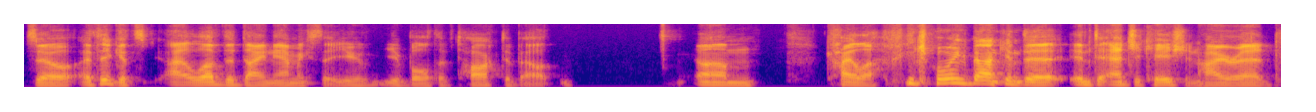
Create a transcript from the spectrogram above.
So i think it's i love the dynamics that you you both have talked about. Um kyla going back into into education higher ed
